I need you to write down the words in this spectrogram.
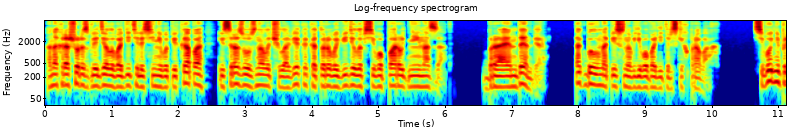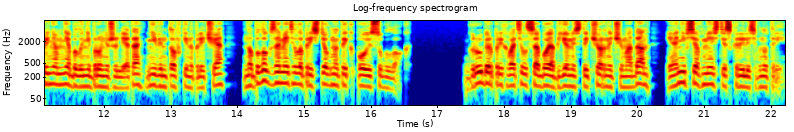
Она хорошо разглядела водителя синего пикапа и сразу узнала человека, которого видела всего пару дней назад. Брайан Денвер. Так было написано в его водительских правах. Сегодня при нем не было ни бронежилета, ни винтовки на плече, но Блок заметила пристегнутый к поясу глок. Грубер прихватил с собой объемистый черный чемодан, и они все вместе скрылись внутри.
